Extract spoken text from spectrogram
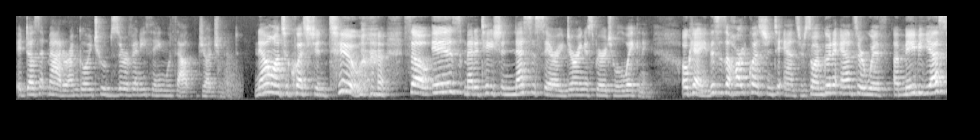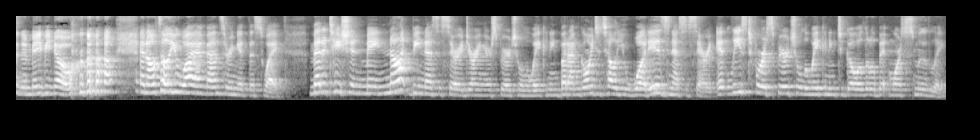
it doesn't matter. I'm going to observe anything without judgment. Now, on to question two. so, is meditation necessary during a spiritual awakening? Okay, this is a hard question to answer, so I'm going to answer with a maybe yes and a maybe no. and I'll tell you why I'm answering it this way. Meditation may not be necessary during your spiritual awakening, but I'm going to tell you what is necessary, at least for a spiritual awakening to go a little bit more smoothly.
